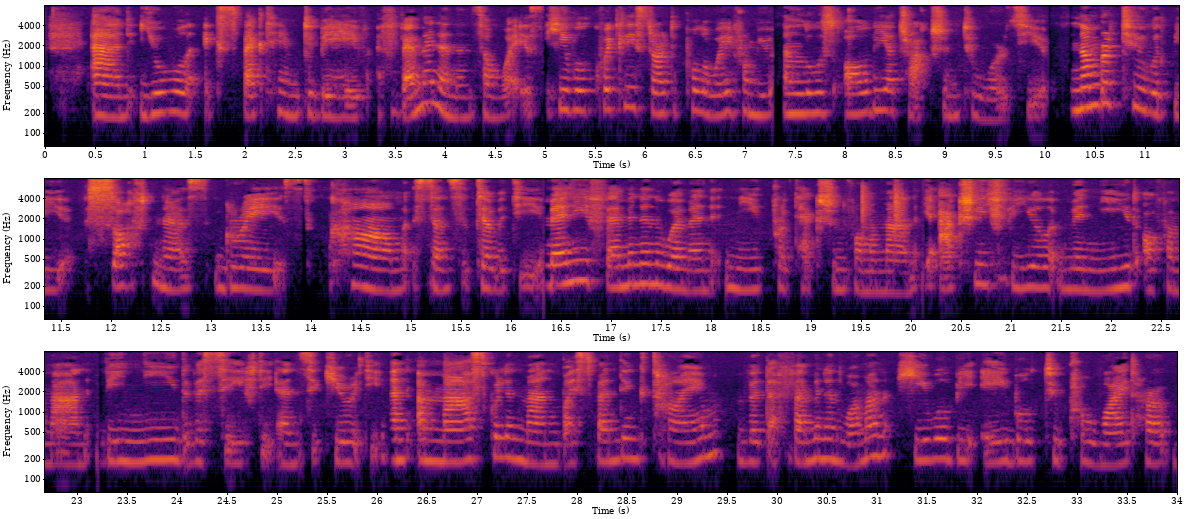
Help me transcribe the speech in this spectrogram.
and you will expect him to behave feminine in some ways, he will quickly start to pull away from you and lose all the attraction towards you. Number two would be softness, grace, calm sensitivity. Many feminine women need protection from a man. They actually feel the need of a man. They need the safety and security. And a masculine man, by spending time with a feminine woman, he will be able to provide her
